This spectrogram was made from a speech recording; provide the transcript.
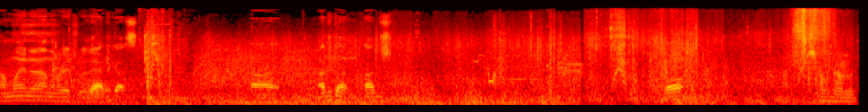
I'm landing on the ridge with Yeah, I it. just got. Uh, I just got. I just. Well, I'm coming.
